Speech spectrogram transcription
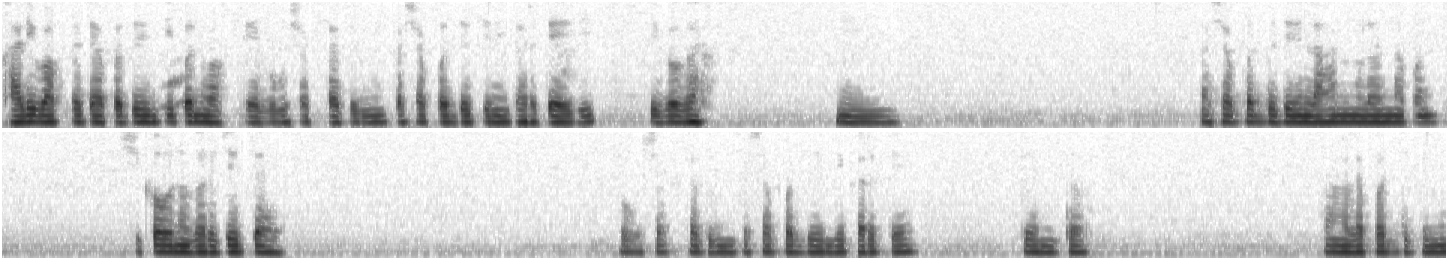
खाली वागतो त्या पद्धतीने ती पण वागते. बघू शकता तुम्ही कशा पद्धतीने करते ती. ती बघा. अशा पद्धतीने लहान मुलांना पण शिकवणं गरजेचं आहे. बघू शकता तुम्ही कशा पद्धतीने करते अत्यंत चांगल्या पद्धतीने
